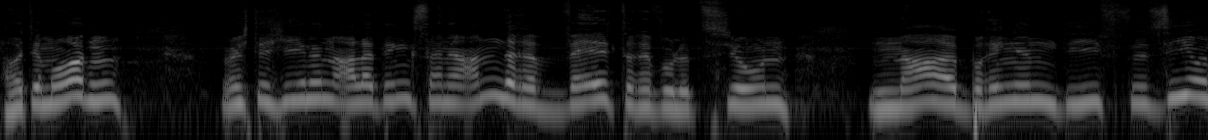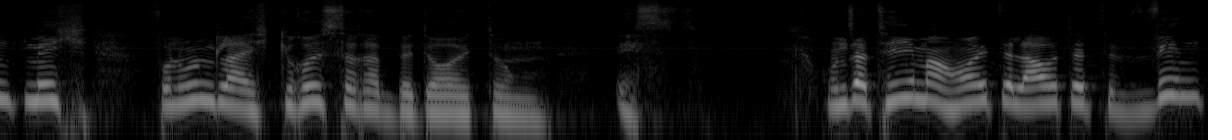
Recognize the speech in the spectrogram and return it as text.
Heute Morgen möchte ich Ihnen allerdings eine andere Weltrevolution nahebringen, die für Sie und mich von ungleich größerer Bedeutung ist. Unser Thema heute lautet Wind,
